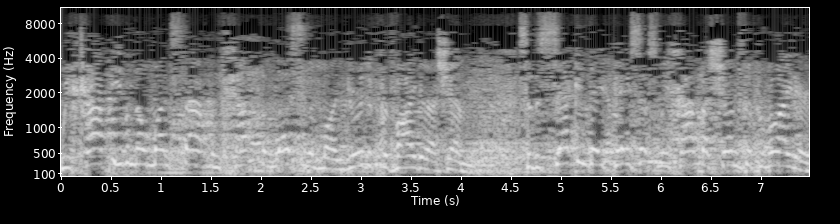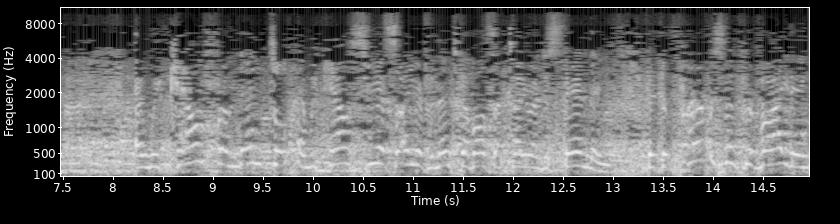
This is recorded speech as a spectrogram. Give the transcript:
We chap, even though man stop, we chap the lesson of man. You're the provider, Hashem. So the second day Pesach, we chap Hashem's the provider. And we count from then to, and we count Sriyas Ayr from then to Kabbalah Satayr understanding that the purpose of providing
